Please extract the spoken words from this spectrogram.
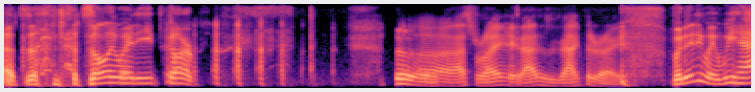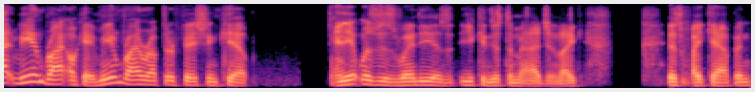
That's the, that's the only way to eat carp. Uh, that's right. That is exactly right. But anyway, we had me and Brian. Okay, me and Brian were up there fishing Kip, and it was as windy as you can just imagine. Like it's white capping,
